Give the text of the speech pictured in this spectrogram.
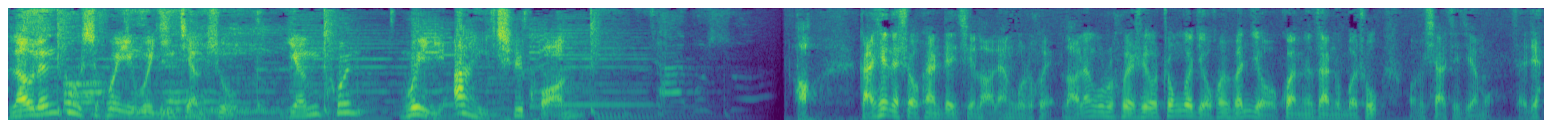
老梁故事会为您讲述杨坤为爱痴狂。好，感谢您收看这期老梁故事会。老梁故事会是由中国酒魂汾酒冠名赞助播出。我们下期节目再见。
